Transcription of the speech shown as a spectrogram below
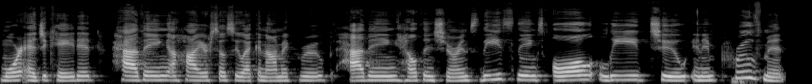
more educated, having a higher socioeconomic group, having health insurance, these things all lead to an improvement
